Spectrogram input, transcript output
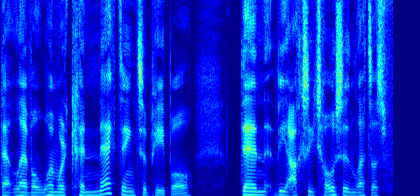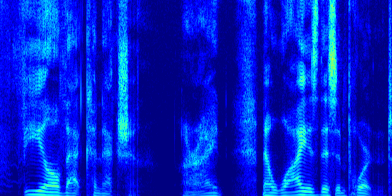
that level when we're connecting to people, then the oxytocin lets us feel that connection. All right. Now, why is this important?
